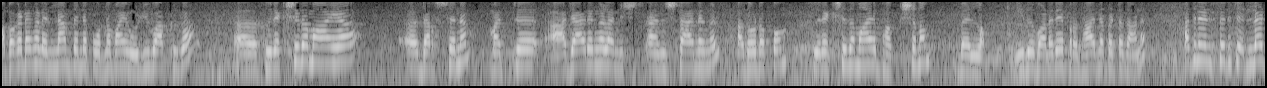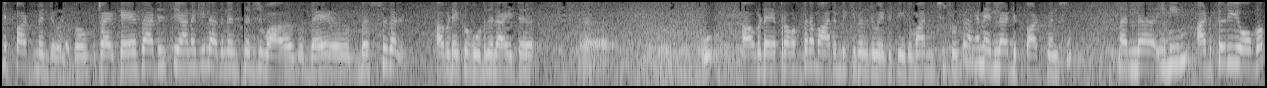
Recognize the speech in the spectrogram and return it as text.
അപകടങ്ങളെല്ലാം തന്നെ പൂർണമായി ഒഴിവാക്കുക. സുരക്ഷിതമായ ദർശനം മറ്റ് ആചാരങ്ങൾ അനുഷ് അനുഷ്ഠാനങ്ങൾ അതോടൊപ്പം സുരക്ഷിതമായ ഭക്ഷണം വെള്ളം. ഇത് വളരെ പ്രധാനപ്പെട്ടതാണ്. അതിനനുസരിച്ച് എല്ലാ ഡിപ്പാർട്ട്മെന്റുകളും ഇപ്പോൾ K S R T C ആണെങ്കിൽ അതിനനുസരിച്ച് ബസ്സുകൾ അവിടേക്ക് കൂടുതലായിട്ട് അവിടെ പ്രവർത്തനം ആരംഭിക്കുന്നതിന് വേണ്ടി തീരുമാനിച്ചിട്ടുണ്ട്. അങ്ങനെ എല്ലാ ഡിപ്പാർട്ട്മെൻസും നല്ല ഇനിയും അടുത്തൊരു യോഗം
